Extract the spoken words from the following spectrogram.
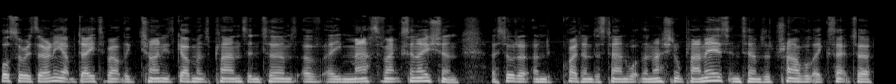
Also, is there any update about the Chinese government's plans in terms of a mass vaccination? I still don't un- quite understand what the national plan is in terms of travel, etc.,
